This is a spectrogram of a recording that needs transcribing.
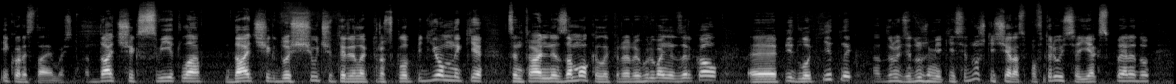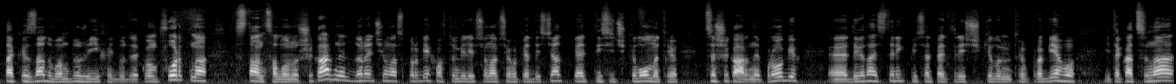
і користаємось. Датчик світла, датчик дощу, 4 електросклопідйомники, центральний замок, електрорегулювання дзеркал, е, підлокітник. Друзі, дуже м'які сідушки. Ще раз повторюся, як спереду, так і ззаду вам дуже їхати буде комфортно. Стан салону шикарний. До речі, у нас пробіг в автомобілі всього 55 тисяч кілометрів. Це шикарний пробіг. Е, 19 рік, 55 тисяч кілометрів пробігу. І така ціна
